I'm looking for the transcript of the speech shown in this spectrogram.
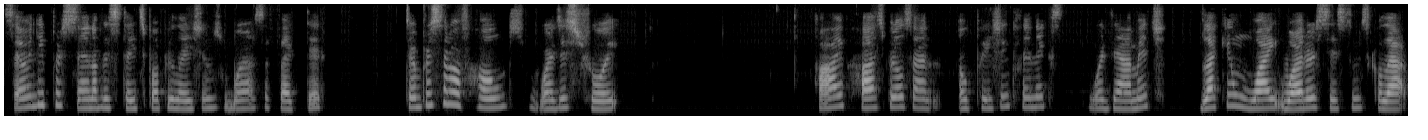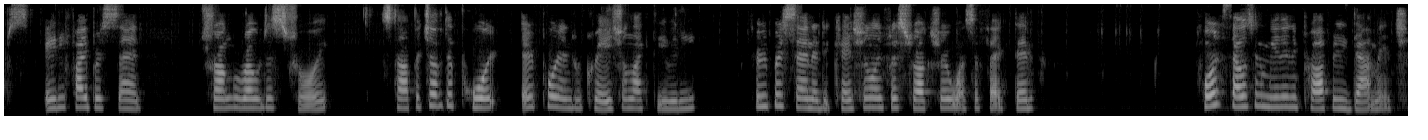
70% of the state's population was affected, 10% of homes were destroyed, five hospitals and outpatient clinics were damaged, black and white water systems collapsed, 85% trunk road destroyed, stoppage of the port, airport and recreational activity, 30% educational infrastructure was affected, 4,000 million in property damage.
